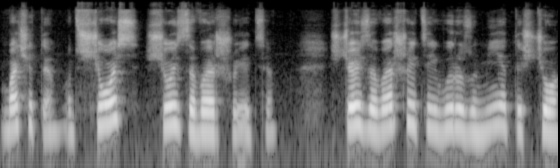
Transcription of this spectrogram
бачите? От щось, щось завершується. Щось завершується, і ви розумієте, що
